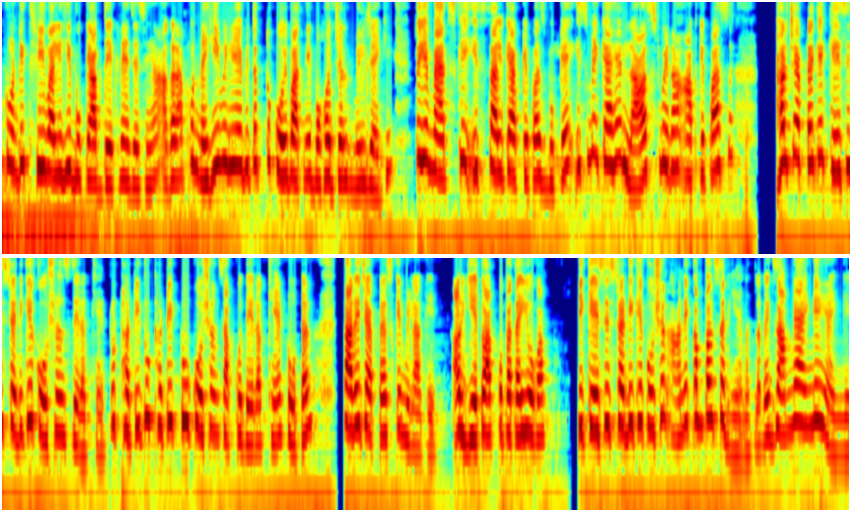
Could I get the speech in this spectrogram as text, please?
23 वाली ही बुक आप देख रहे हैं जैसे हैं अगर आपको नहीं मिली अभी तक तो कोई बात नहीं, बहुत जल्द मिल जाएगी। तो ये मैथ्स की इस साल के आपके पास बुक है। इसमें क्या है लास्ट में ना आपके पास हर चैप्टर के केस स्टडी के क्वेश्चंस दे रखे हैं। तो thirty two thirty two question आपको दे रखे हैं टोटल सारे चैप्टर्स के मिला के। और ये तो आपको पता ही होगा कि केस स्टडी के क्वेश्चन आने कंपलसरी है मतलब एग्ज़ाम में आएँगे ही आएँगे।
